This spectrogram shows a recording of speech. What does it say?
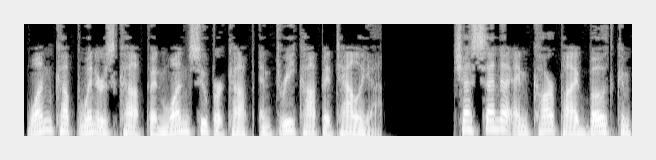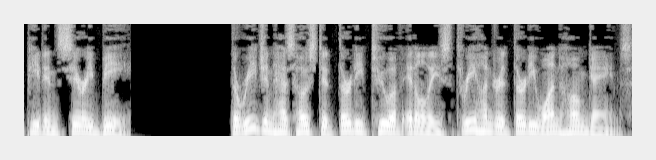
one Cup Winners' Cup and one Super Cup and three Coppa Italia. Cesena and Carpi both compete in Serie B. The region has hosted 32 of Italy's 331 home games.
